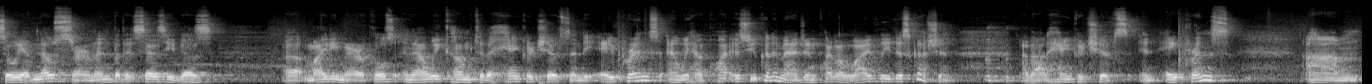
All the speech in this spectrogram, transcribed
so we have no sermon, but it says he does uh, mighty miracles. And now we come to the handkerchiefs and the aprons, and we have quite, as you can imagine, quite a lively discussion about handkerchiefs and aprons, um,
